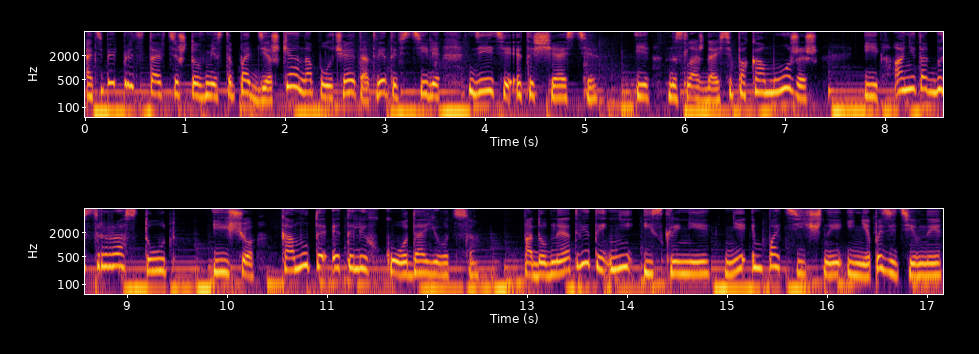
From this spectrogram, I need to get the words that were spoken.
А теперь представьте, что вместо поддержки она получает ответы в стиле «Дети – это счастье» и «Наслаждайся, пока можешь» и «Они так быстро растут» и еще «Кому-то это легко дается». Подобные ответы не искренние, не эмпатичные и не позитивные,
